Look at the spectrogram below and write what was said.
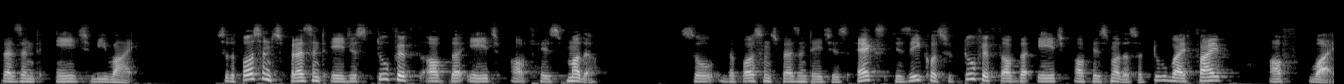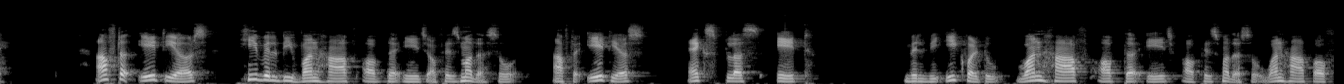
present age be y. So the person's present age is two-fifths of the age of his mother. So the person's present age is x is equals to two-fifths of the age of his mother. So 2 by 5 of y. After 8 years, he will be one half of the age of his mother. So after 8 years, x plus 8 will be equal to one half of the age of his mother. So one half of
